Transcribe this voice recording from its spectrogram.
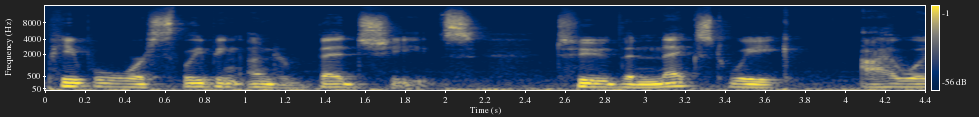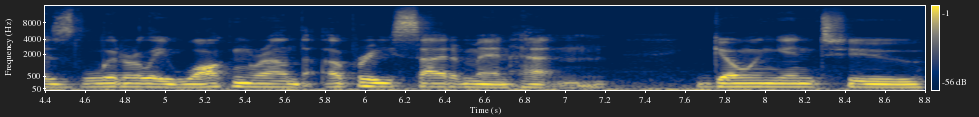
people were sleeping under bed sheets. To the next week, I was literally walking around the Upper East Side of Manhattan, going into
